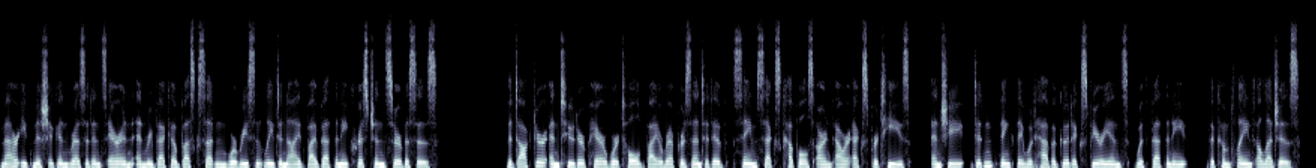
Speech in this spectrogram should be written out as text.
Married Michigan residents Erin and Rebecca Busk Sutton were recently denied by Bethany Christian Services. The doctor and tutor pair were told by a representative same sex couples aren't our expertise, and she didn't think they would have a good experience with Bethany, the complaint alleges.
